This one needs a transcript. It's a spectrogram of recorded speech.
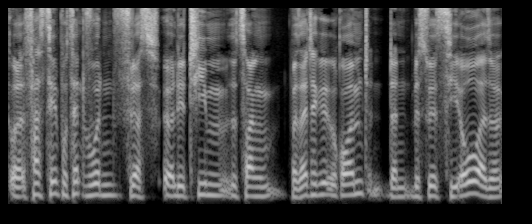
oder fast 10% wurden für das Early Team sozusagen beiseite geräumt, dann bist du jetzt CEO, also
